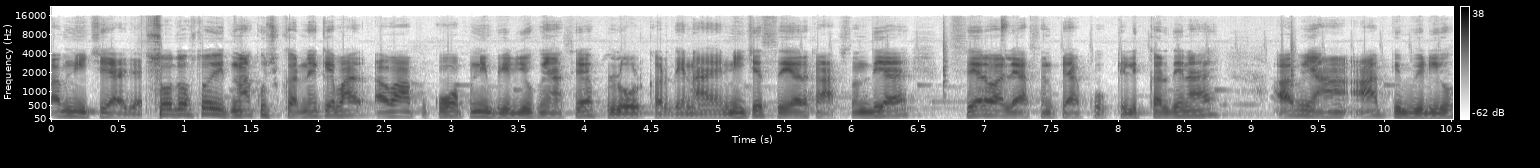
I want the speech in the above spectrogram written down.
अब नीचे आ जाए। सो so, दोस्तों इतना कुछ करने के बाद अब आपको अपनी वीडियो को यहाँ से अपलोड कर देना है। नीचे शेयर का ऑप्शन दिया है। शेयर वाले ऑप्शन पे आपको क्लिक कर देना है। अब यहाँ आपकी वीडियो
